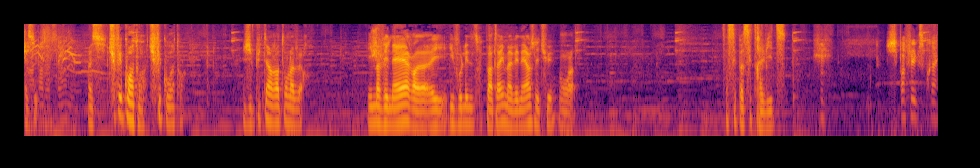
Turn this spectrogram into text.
Vas-y. Vas-y. Tu fais quoi, toi? Tu fais quoi, toi? J'ai buté un raton laveur. Il m'a vénère, euh, il, il volait des trucs par terre, il m'a vénère, je l'ai tué. Bon, voilà. Ça s'est passé très vite. J'ai pas fait exprès.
